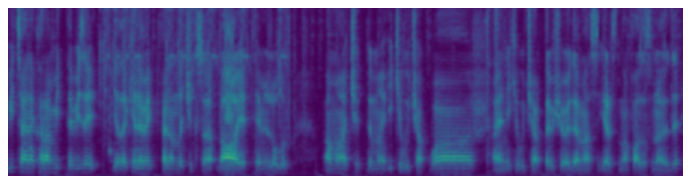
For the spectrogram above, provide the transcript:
Bir tane karambit de bize ya da kelebek falan da çıksa gayet temiz olur. Ama çıktı mı iki bıçak var. Yani iki bıçakta bir şey ödemez. Yarısından fazlasını ödedi.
